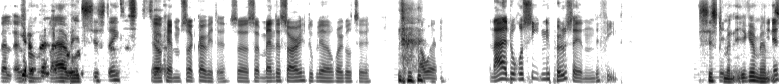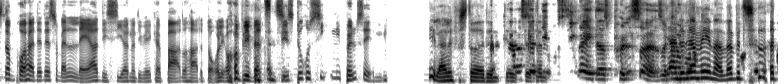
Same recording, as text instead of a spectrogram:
valgt albumet, plejer at albumet. rate sidst, ikke? Ja, okay, men så gør vi det. Så, så Malte, sorry, du bliver rykket til bagenden. Nej, du er rosinen i pølseenden, det er fint. Sidst, Det- men ikke Det er mindst. det, som, prøv at høre, det er det, som alle lærere, de siger, når de vil ikke have barnet har det dårligt over at blive valgt til sidst. Du er rosinen i pølseenden. Helt ærligt forstået jeg det. Jeg det, kan også det, den, lide rosiner i deres pølser, altså. ja, det er det, jeg mener. Hvad betyder det?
